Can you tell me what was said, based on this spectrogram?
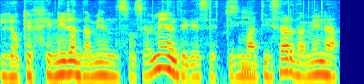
lo que generan también socialmente, que es estigmatizar también a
